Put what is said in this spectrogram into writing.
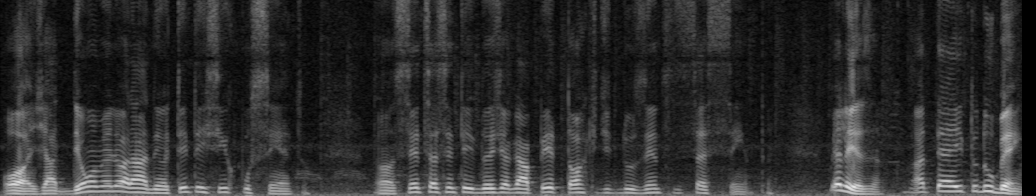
Ó, já deu uma melhorada em 85%. Ó, 162 de HP, torque de 260. Beleza, até aí tudo bem.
